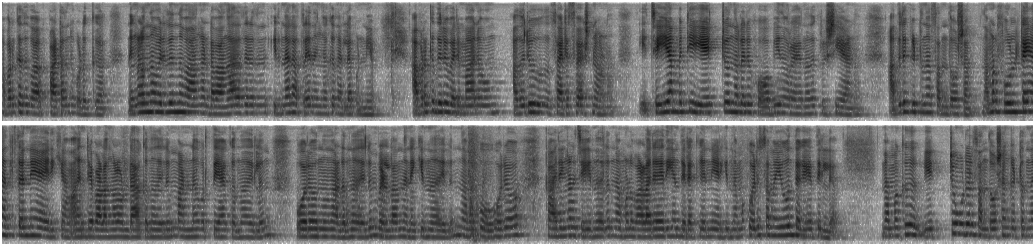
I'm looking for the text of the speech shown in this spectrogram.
അവർക്കത് പാട്ടത്തിന് കൊടുക്കുക. നിങ്ങളൊന്നും അവരിൽ നിന്ന് വാങ്ങണ്ട. വാങ്ങാതെ ഇരുന്നാൽ അത്രയും നിങ്ങൾക്ക് നല്ല പുണ്യം. അവർക്കിതൊരു വരുമാനവും അതൊരു സാറ്റിസ്ഫാക്ഷനുമാണ് ചെയ്യാൻ പറ്റിയ ഏറ്റവും നല്ലൊരു ഹോബി എന്ന് പറയുന്നത് കൃഷിയാണ്. അതിൽ കിട്ടുന്ന സന്തോഷം. നമ്മൾ ഫുൾ ടൈം അതിൽ തന്നെ ആയിരിക്കാം. അതിന്റെ വളങ്ങൾ ഉണ്ടാക്കുന്നതിലും മണ്ണ് വൃത്തിയാക്കുന്നതിലും ഓരോന്ന് നടുന്നതിലും വെള്ളം നനയ്ക്കുന്നതിലും നമുക്ക് ഓരോ കാര്യങ്ങൾ ചെയ്യുന്നതിലും നമ്മൾ വളരെയധികം തിരക്ക് തന്നെയായിരിക്കും. നമുക്കൊരു സമയവും തികയത്തില്ല. നമുക്ക് ഏറ്റവും കൂടുതൽ സന്തോഷം കിട്ടുന്ന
